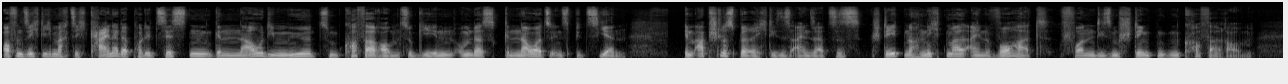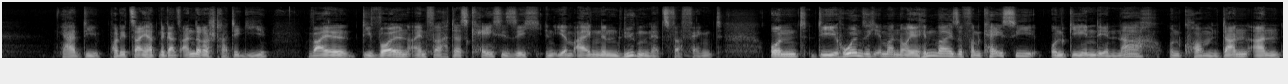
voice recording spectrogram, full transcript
offensichtlich macht sich keiner der Polizisten genau die Mühe, zum Kofferraum zu gehen, um das genauer zu inspizieren. Im Abschlussbericht dieses Einsatzes steht noch nicht mal ein Wort von diesem stinkenden Kofferraum. Ja, die Polizei hat eine ganz andere Strategie, weil die wollen einfach, dass Casey sich in ihrem eigenen Lügennetz verfängt und die holen sich immer neue Hinweise von Casey und gehen denen nach und kommen dann an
